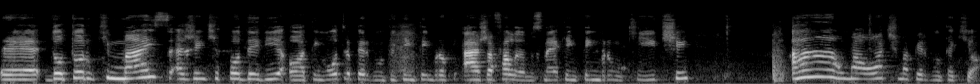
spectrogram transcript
É, doutor, o que mais a gente poderia. Ó, tem outra pergunta. Quem tem bronquite. Ah, já falamos, né? Quem tem bronquite. Ah, uma ótima pergunta aqui, ó.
